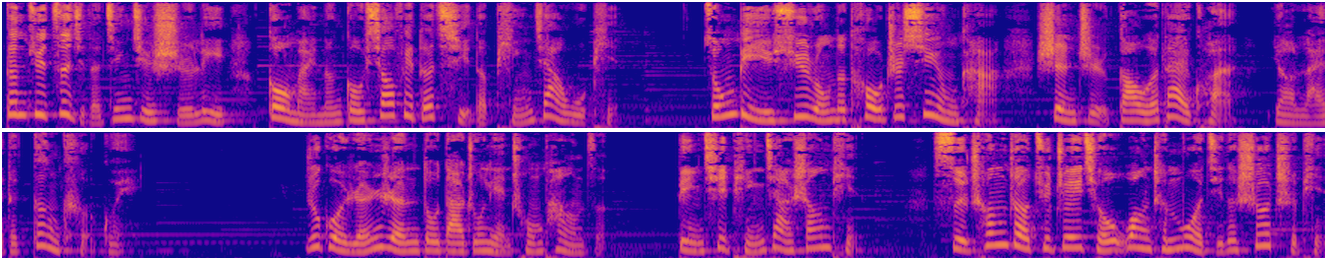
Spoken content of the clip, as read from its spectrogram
根据自己的经济实力购买能够消费得起的平价物品，总比虚荣的透支信用卡甚至高额贷款要来得更可贵。如果人人都打肿脸充胖子，摒弃平价商品，死撑着去追求望尘莫及的奢侈品，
